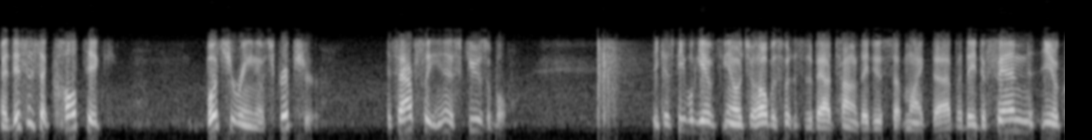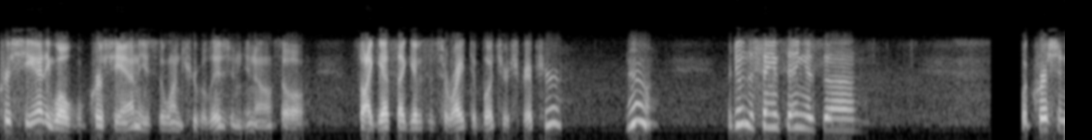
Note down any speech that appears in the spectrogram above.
And this is a cultic butchering of Scripture. It's absolutely inexcusable. Because people give, you know, Jehovah's Witnesses a bad time if they do something like that, but they defend, you know, Christianity. Well, Christianity is the one true religion, you know, so so I guess that gives us a right to butcher Scripture? No. We're doing the same thing as uh, what Christian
